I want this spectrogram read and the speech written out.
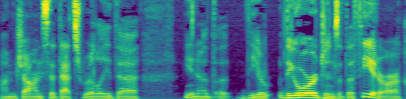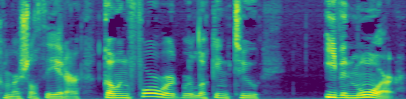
Um, John said that's really the you know the, the the origins of the theater are commercial theater. Going forward, we're looking to even more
